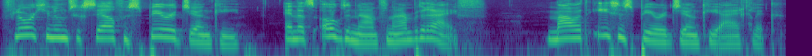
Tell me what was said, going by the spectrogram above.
Floortje noemt zichzelf een spirit junkie. En dat is ook de naam van haar bedrijf. Maar wat is een spirit junkie eigenlijk?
